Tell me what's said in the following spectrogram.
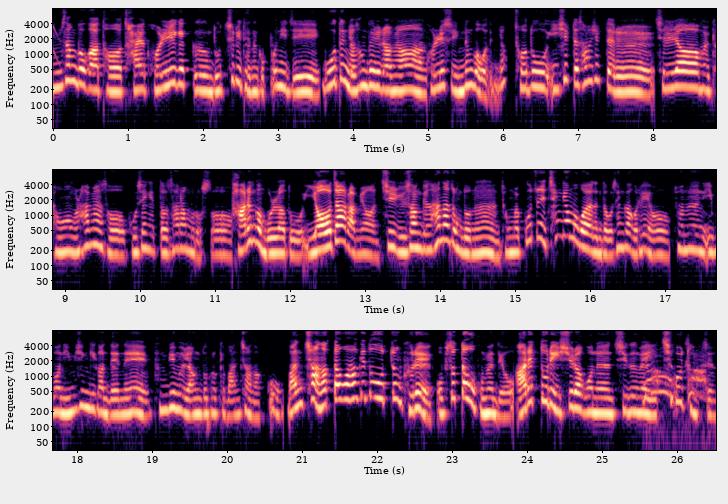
임산부가 더 잘 걸리게끔 노출이 되는 것 뿐이지 모든 여성들이라면 걸릴 수 있는 거거든요. 저도 20대, 30대를 질염을 경험을 하면서 고생했던 사람으로서 다른 건 몰라도 여자라면 질 유산균 하나 정도는 정말 꾸준히 챙겨 먹어야 된다고 생각을 해요. 저는 이번 임신 기간 내내 분비물 양도 그렇게 많지 않았고 많지 않았다고 하기도 좀 그래. 없었다고 보면 돼요. 아랫도 리 이슈라고는 지금의 이 치골 통증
